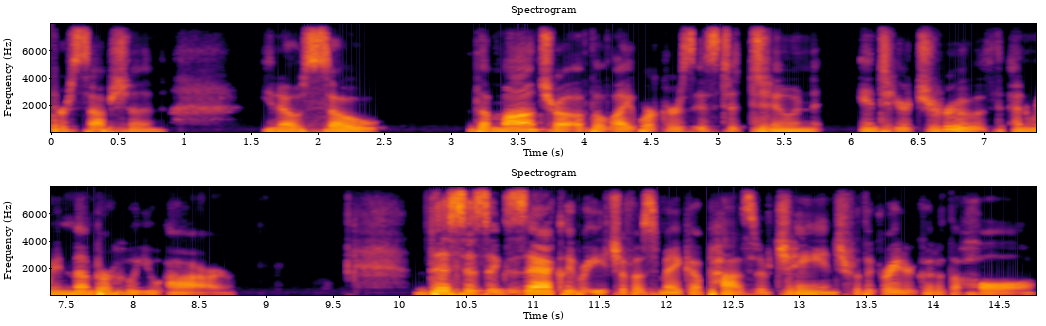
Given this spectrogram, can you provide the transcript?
perception. You know, so the mantra of the light workers is to tune into your truth and remember who you are. This is exactly where each of us make a positive change for the greater good of the whole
